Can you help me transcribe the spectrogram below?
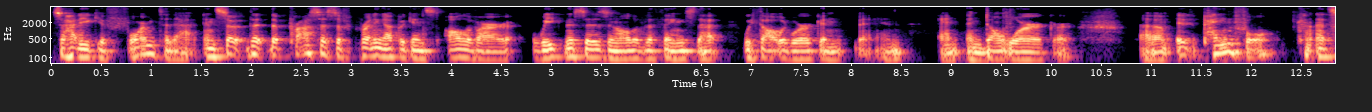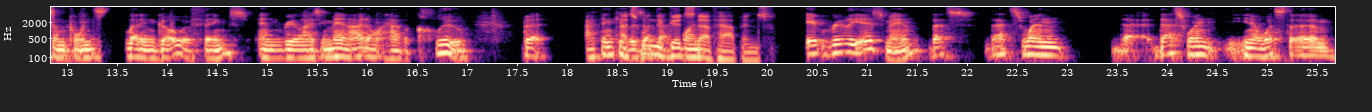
so how do you give form to that? And so the the process of running up against all of our weaknesses and all of the things that we thought would work and and and and don't work, or um, it's painful at some points letting go of things and realizing, man, I don't have a clue. But I think that's when the that good point, stuff happens. It really is, man. That's that's when that's when you know what's the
